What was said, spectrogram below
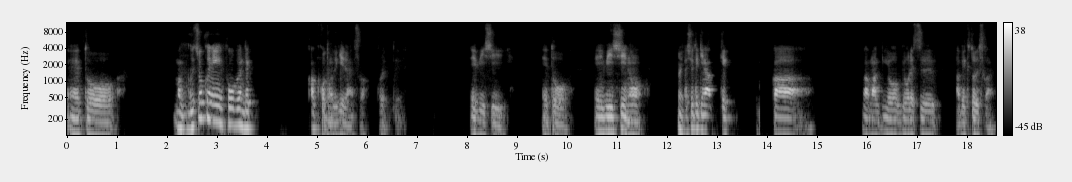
えっ、ー、と、まあ、愚直に法文で書くこともできるじゃないですか、これって。ABC、えっ、ー、と、ABC の最終的な結果が、まあ、行行列、あ、ベクトルですかね。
